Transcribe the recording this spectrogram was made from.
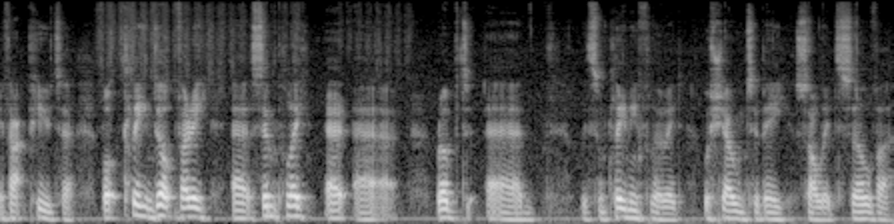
in fact, pewter, but cleaned up very uh, simply, uh, uh, rubbed um, with some cleaning fluid, were shown to be solid silver,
